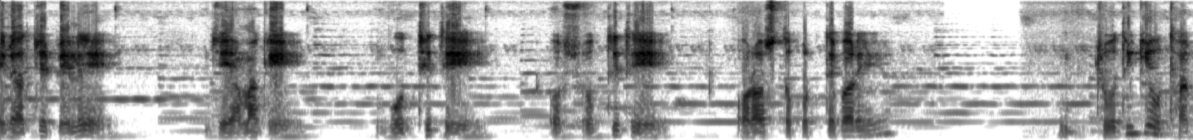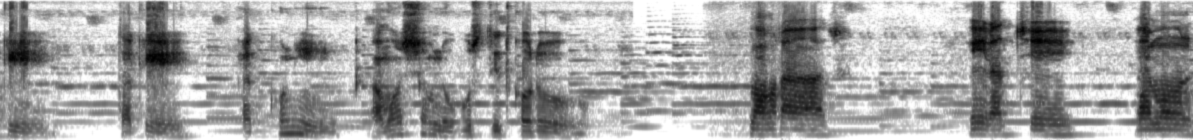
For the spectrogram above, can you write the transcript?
এ রাজ্যে পেলে যে আমাকে বুদ্ধিতে ও শক্তিতে পরাস্ত করতে পারে? যদি কেউ থাকে, তাকে এক্ষুনি আমার সামনে উপস্থিত করো। মহারাজ এই রাজ্যে এমন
